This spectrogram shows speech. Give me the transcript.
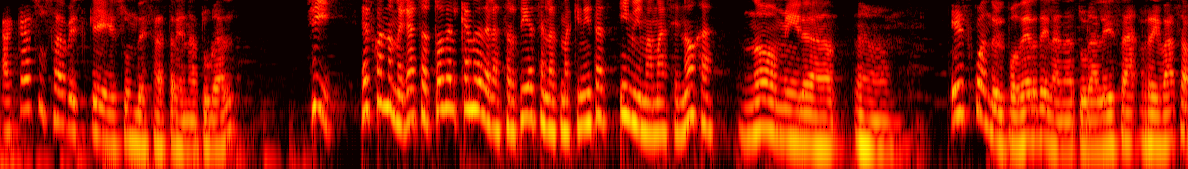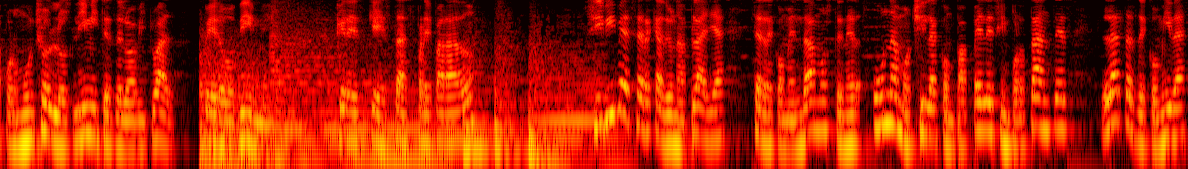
¿Acaso sabes qué es un desastre natural? Sí, es cuando me gasto todo el cambio de las tortillas en las maquinitas y mi mamá se enoja. No, mira. ah, es cuando el poder de la naturaleza rebasa por mucho los límites de lo habitual. Pero dime, ¿crees que estás preparado? Si vives cerca de una playa, te recomendamos tener una mochila con papeles importantes, latas de comida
